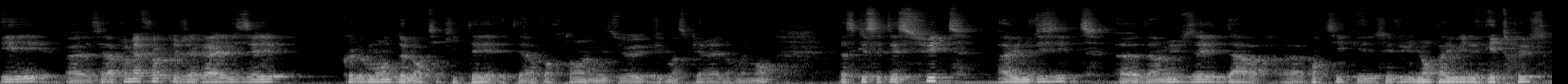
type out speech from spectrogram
Et euh, c'est la première fois que j'ai réalisé que le monde de l'Antiquité était important à mes yeux et m'inspirait énormément. Parce que c'était suite à une visite euh, d'un musée d'art euh, antique et j'ai vu une lampe à huile étrusque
